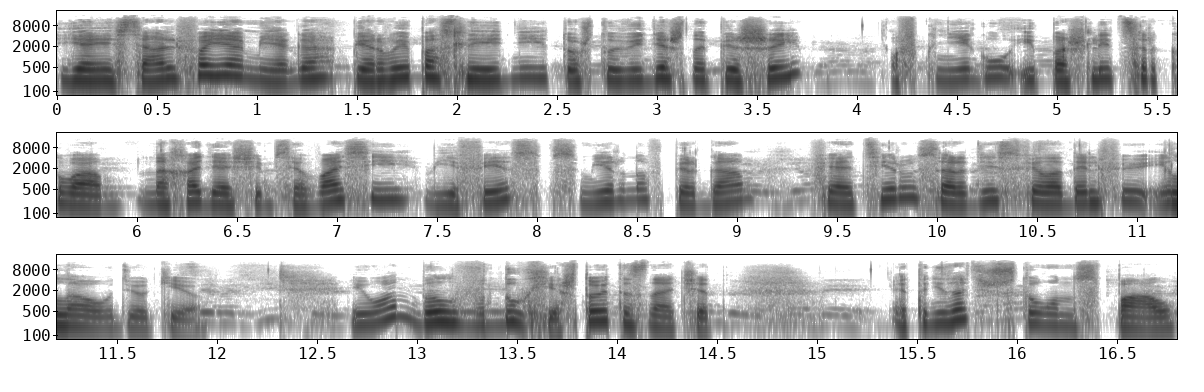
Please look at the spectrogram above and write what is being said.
«Я есть Альфа и Омега, первый и последний, то, что видишь, напиши в книгу и пошли церквам, находящимся в Асии, в Ефес, в Смирну, в Пергам, в Фиатиру, Сардис, Филадельфию и Лаудиокию». И он был в духе. Что это значит? Это не значит, что он спал.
